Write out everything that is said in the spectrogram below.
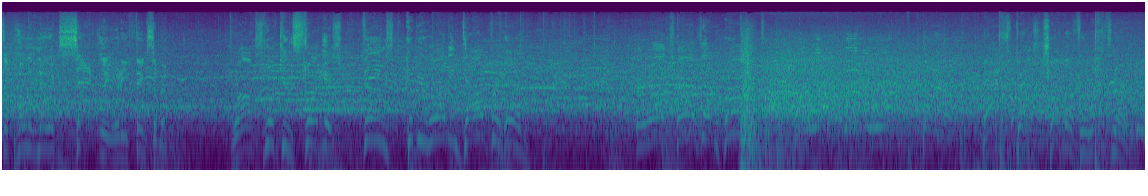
His opponent know exactly what he thinks of him. Brock's looking sluggish. Things could be winding down for him. The Rock has him hooked. The Rock with a rock bottom. That spells trouble for Lesnar.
